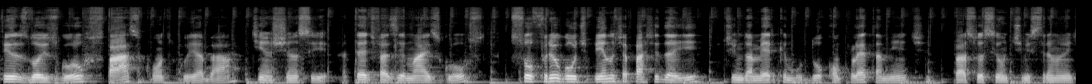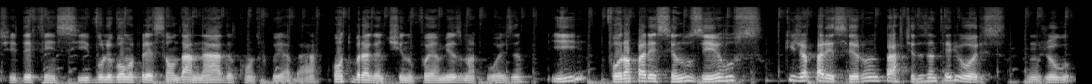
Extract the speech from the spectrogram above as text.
Fez dois gols fácil contra o Cuiabá, tinha chance até de fazer mais gols. sofreu o gol de pênalti. A partir daí, o time da América mudou completamente. Passou a ser um time extremamente defensivo, levou uma pressão danada contra o Cuiabá. Contra o Bragantino foi a mesma coisa. E foram aparecendo os erros que já apareceram em partidas anteriores. Um jogo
